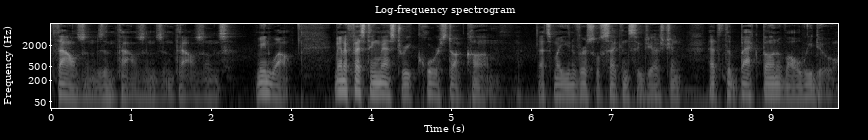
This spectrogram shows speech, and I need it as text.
Thousands and thousands and thousands. Meanwhile, manifestingmasterycourse.com. That's my universal second suggestion. That's the backbone of all we do.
